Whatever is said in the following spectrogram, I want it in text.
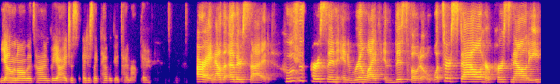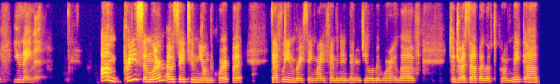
yelling all the time. But yeah, I just I just like to have a good time out there. All right, now the other side. Who's this person in real life in this photo? What's her style, her personality, you name it? Um, pretty similar, I would say, to me on the court, but definitely embracing my feminine energy a little bit more. I love to dress up. I love to put on makeup.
